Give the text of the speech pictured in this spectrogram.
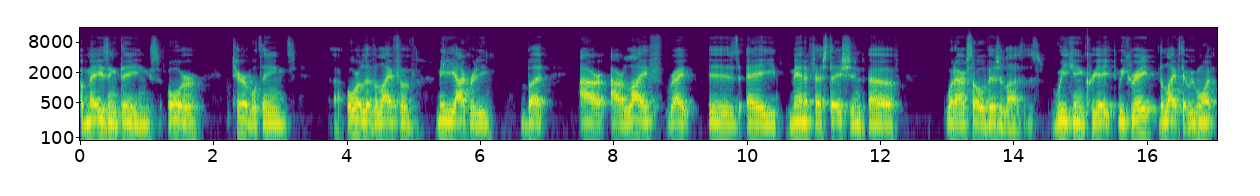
amazing things or terrible things uh, or live a life of mediocrity. But our our life right is a manifestation of what our soul visualizes. We can create we create the life that we want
